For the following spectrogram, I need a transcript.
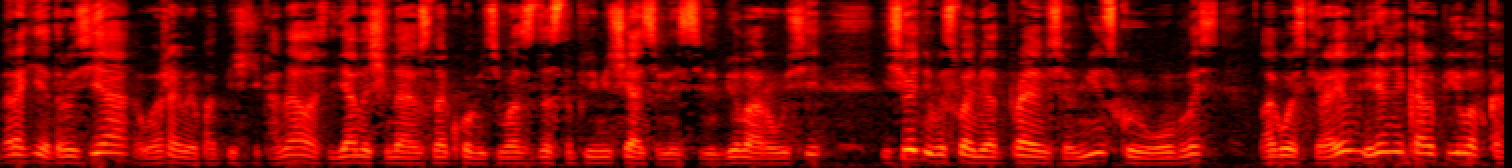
Дорогие друзья, уважаемые подписчики канала, я начинаю знакомить вас с достопримечательностями Беларуси. И сегодня мы с вами отправимся в Минскую область, Логойский район, деревня Карпиловка,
